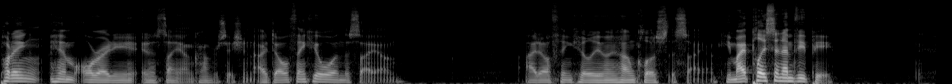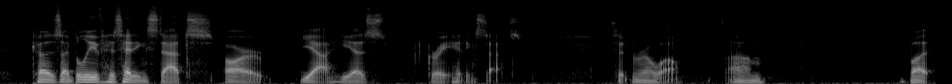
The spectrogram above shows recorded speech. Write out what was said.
putting him already in a Cy Young conversation. I don't think he'll win the Cy Young. I don't think he'll even come close to the Cy Young. He might place an MVP because I believe his hitting stats are, yeah, he has great hitting stats. He's hitting real well. Um, but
